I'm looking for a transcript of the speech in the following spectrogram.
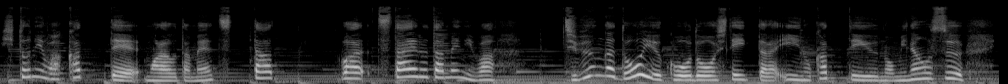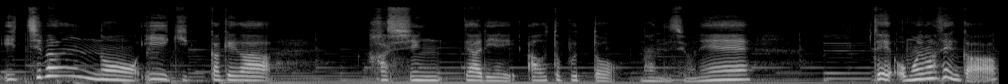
人に分かってもらうため伝は伝えるためには自分がどういう行動をしていったらいいのかっていうのを見直す一番のいいきっかけが発信でありアウトプットなんですよね。って思いませんか？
